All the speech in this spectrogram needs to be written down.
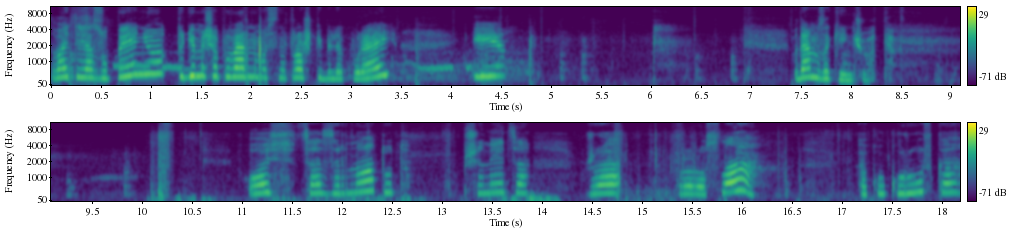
Давайте я зупиню, тоді ми ще повернемось на трошки біля курей і будемо закінчувати. Ось це зерно тут пшениця вже проросла. А кукурузка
